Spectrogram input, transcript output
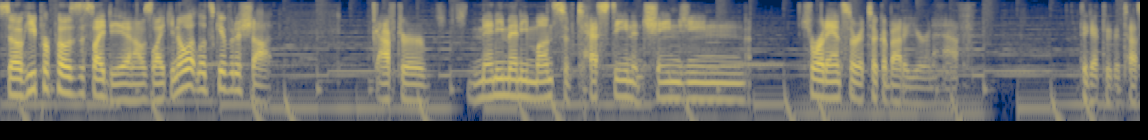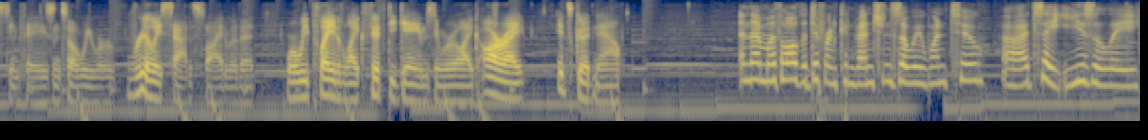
So he proposed this idea, and I was like, you know what? Let's give it a shot. After many, many months of testing and changing, short answer, it took about a year and a half to get through the testing phase until we were really satisfied with it. Where we played like 50 games and we were like, all right, it's good now. And then with all the different conventions that we went to, uh, I'd say easily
